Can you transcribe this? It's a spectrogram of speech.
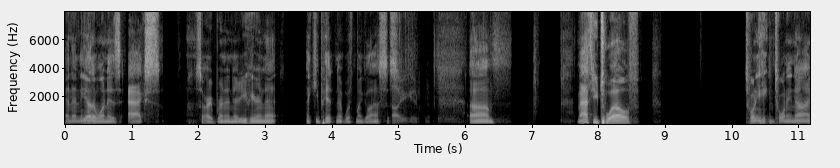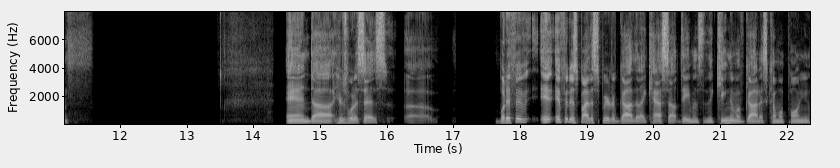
And then the other one is Acts. Sorry, Brendan, are you hearing that? I keep hitting it with my glasses. Oh, you're good. Um, Matthew 12, 28 and 29. And uh, here's what it says. Uh, but if it, if it is by the Spirit of God that I cast out demons, then the kingdom of God has come upon you.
